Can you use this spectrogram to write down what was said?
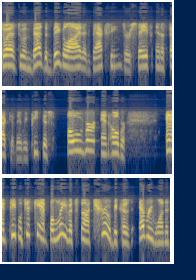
so as to embed the big lie that vaccines are safe and effective. They repeat this over and over, and people just can't believe it's not true because everyone is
